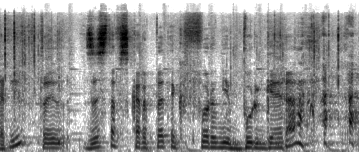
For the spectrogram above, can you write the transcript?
Serio? To jest zestaw skarpetek w formie burgera?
